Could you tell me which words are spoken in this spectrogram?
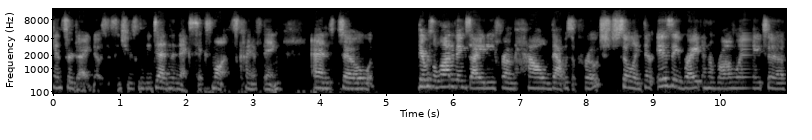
cancer diagnosis and she was gonna be dead in the next six months kind of thing. And so there was a lot of anxiety from how that was approached. So like there is a right and a wrong way to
